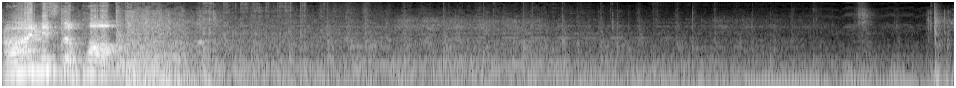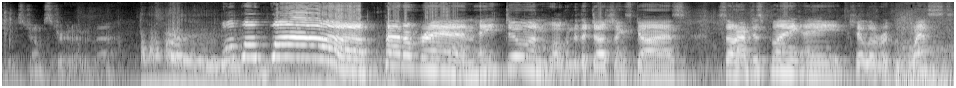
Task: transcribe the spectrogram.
Oh, I missed the pop! Just jump straight over there. What, what, what? Pataran, how you doing? Welcome to the Dutchlings, guys. Sorry, I'm just playing a killer request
